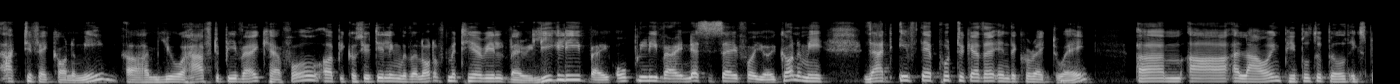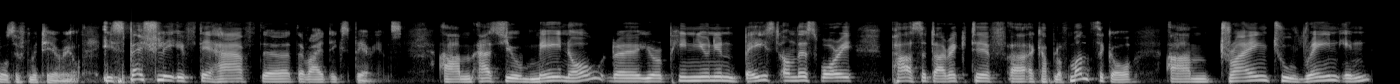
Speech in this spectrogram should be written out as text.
active economy, um, you have to be very careful uh, because you're dealing with a lot of material very legally, very openly, very necessary for your economy. That if they're put together in the correct way, um, are allowing people to build explosive material, especially if they have the, the right experience. Um, as you may know, the European Union, based on this worry, passed a directive uh, a couple of months ago um, trying to rein in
